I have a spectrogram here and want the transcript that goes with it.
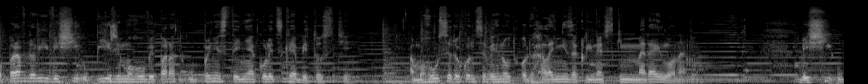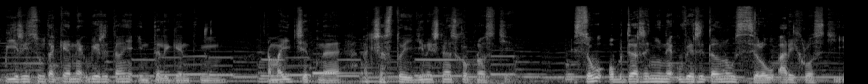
Opravdoví vyšší upíři mohou vypadat úplně stejně jako lidské bytosti a mohou se dokonce vyhnout odhalení zaklínačským medailonem. Vyšší upíři jsou také neuvěřitelně inteligentní a mají četné a často jedinečné schopnosti. Jsou obdařeni neuvěřitelnou silou a rychlostí.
